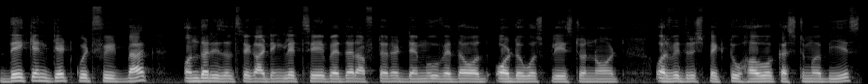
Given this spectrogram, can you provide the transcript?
they can get quick feedback on the results regarding let's say whether after a demo whether order was placed or not or with respect to how a customer behaves.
